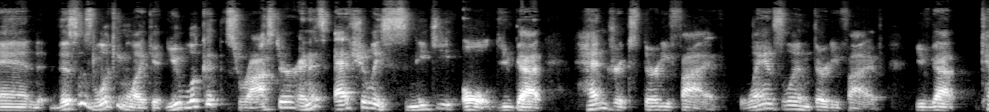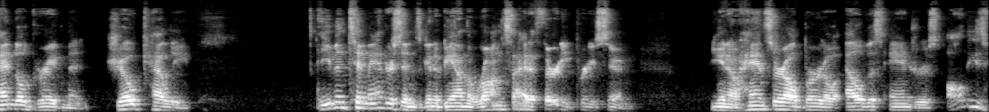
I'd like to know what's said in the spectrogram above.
And this is looking like it. You look at this roster and it's actually sneaky old. You've got Hendriks 35, Lance Lynn 35. You've got Kendall Graveman, Joe Kelly. Even Tim Anderson is going to be on the wrong side of 30 pretty soon you know, Hanser Alberto, Elvis Andrus, all these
